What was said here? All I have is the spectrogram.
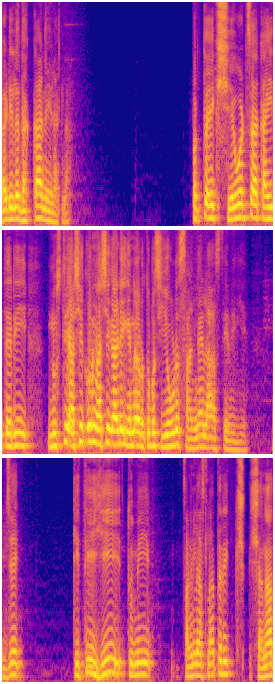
गाडीला धक्का नाही लागला. फक्त एक शेवटचा काहीतरी नुसती अशी करून अशी गाडी घेणार होतो बस एवढं सांगायला असते नाहीये. म्हणजे कितीही तुम्ही चांगले असला तरी क्षणात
